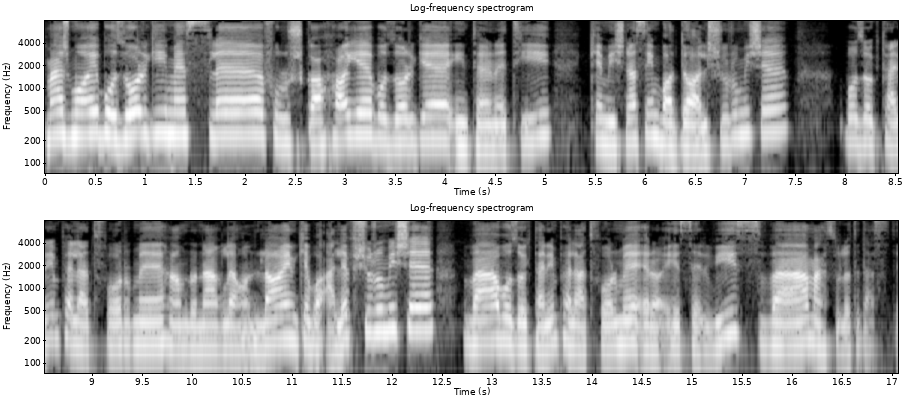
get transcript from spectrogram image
مجموعه بزرگی مثل فروشگاه های بزرگ اینترنتی که می‌شناسیم با دال شروع میشه. بزرگترین پلتفرم حمل و نقل آنلاین که با الف شروع میشه و بزرگترین پلتفرم ارائه سرویس و محصولات دست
